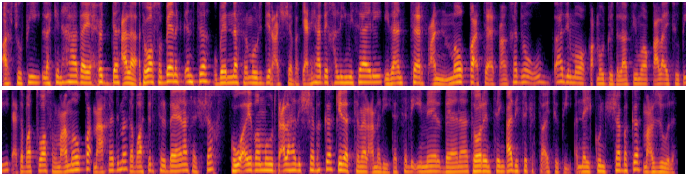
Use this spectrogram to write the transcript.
I2P. لكن هذا يحده على التواصل بينك أنت وبين الناس الموجودين على الشبكة. يعني هذا يخليه مثالي. إذا أنت تعرف عن موقع تعرف عن خدمة وهذه المواقع موجودة. الآن في مواقع على I2P يعني تبغى تتواصل مع موقع مع خدمة تبغى ترسل بيانات للشخص. هو أيضا موجود على هذه الشبكة. كذا تتم العملية. ترسل لي إيميل بيانات torrenting هذه فكرة I2P أنه يكون شبكة معزولة.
